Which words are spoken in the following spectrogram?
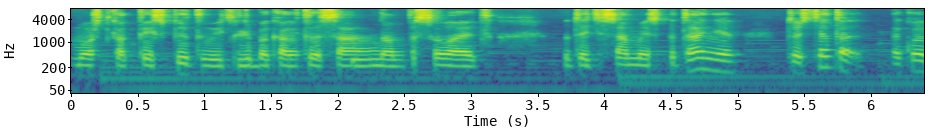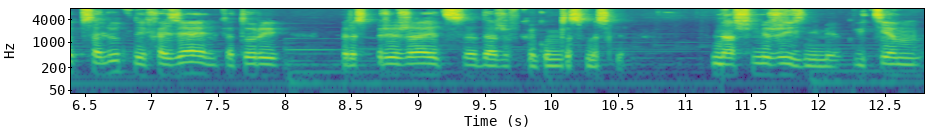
может как-то испытывать, либо как-то сам нам посылает вот эти самые испытания. То есть это такой абсолютный хозяин, который распоряжается даже в каком-то смысле нашими жизнями и тем,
